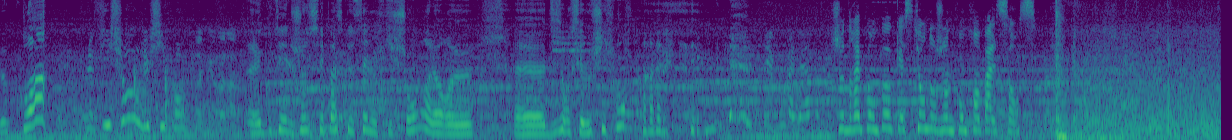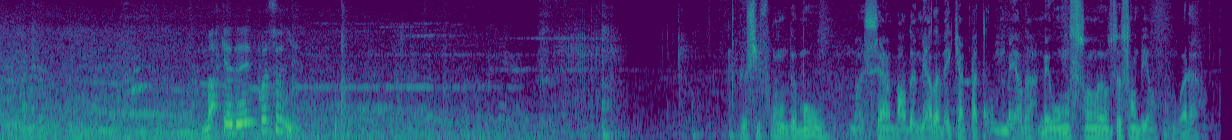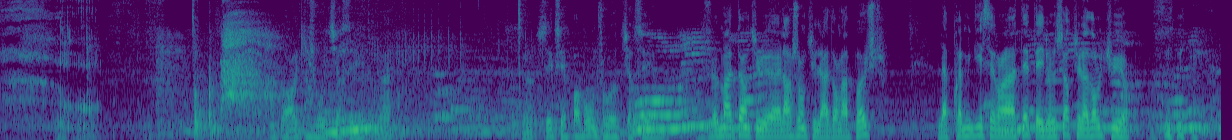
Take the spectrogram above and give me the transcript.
Le quoi? Le fichon ou le chiffon? Euh, Écoutez, je ne sais pas ce que c'est le fichon, alors euh, euh, disons que c'est le chiffon. Et vous, madame? Je ne réponds pas aux questions dont je ne comprends pas le sens. Marcadet poissonnier. Le chiffon, deux mots, c'est un bar de merde avec un patron de merde, mais où on se, on se sent bien. Voilà. Encore un qui joue au tiercé. Tu sais que c'est pas bon de jouer au tiercé. hein. Le matin, tu, l'argent, tu l'as dans la poche. L'après-midi, c'est dans la tête et le soir, tu l'as dans le cul. hein.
